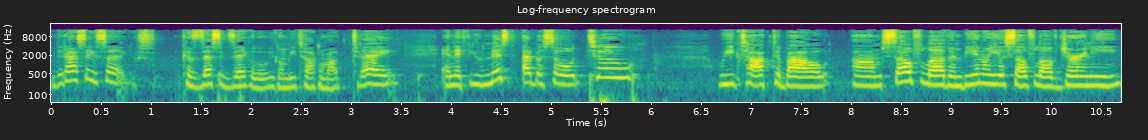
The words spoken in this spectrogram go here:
Did I say sex? Because that's exactly what we're going to be talking about today. And if you missed episode two, we talked about um, self love and being on your self love journey,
